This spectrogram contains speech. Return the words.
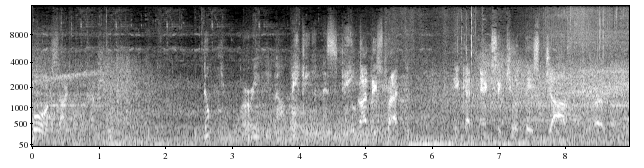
Course I know what Don't you worry about making a mistake. Do not distract him. He can execute this job perfectly.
